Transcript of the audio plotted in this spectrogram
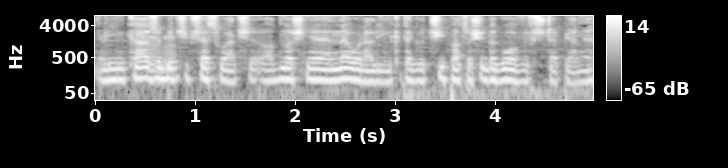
linka, żeby mhm. ci przesłać odnośnie Neuralink, tego chipa, co się do głowy wszczepia, nie?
